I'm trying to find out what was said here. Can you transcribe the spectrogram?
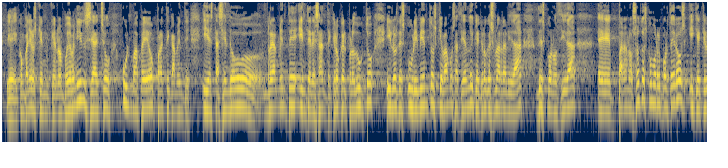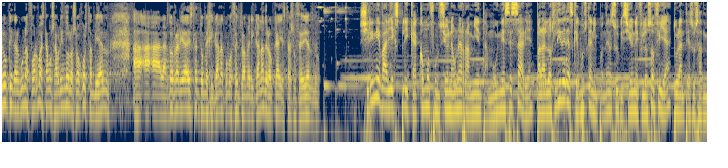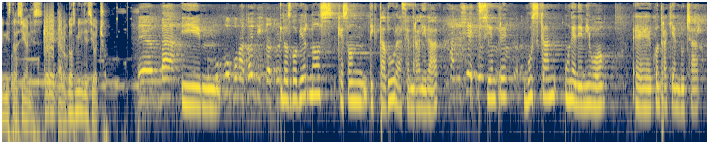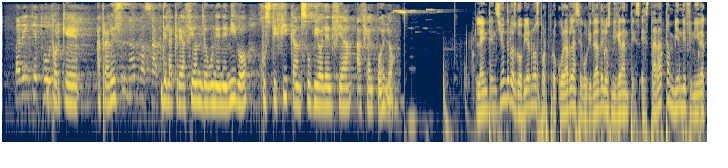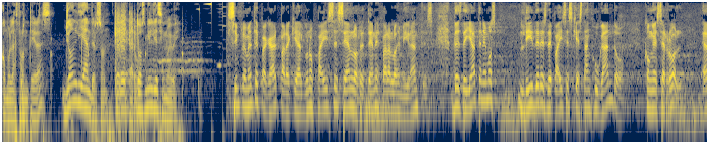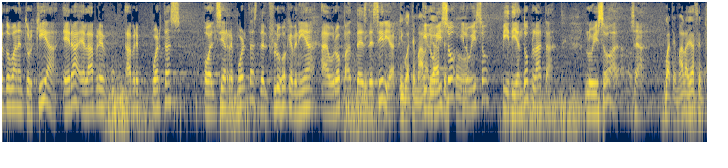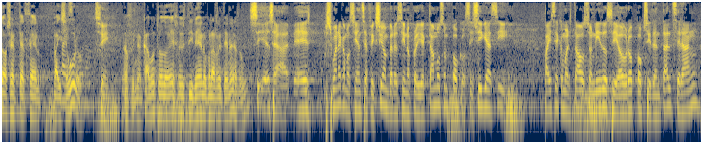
eh, compañeros que, no han podido venir, se ha hecho un mapeo prácticamente y está siendo realmente interesante. Creo que el producto y los descubrimientos que vamos haciendo y que creo que es una realidad desconocida para nosotros como reporteros y que creo que de alguna forma estamos abriendo los ojos también a, a las dos realidades, tanto mexicana como centroamericana, de lo que ahí está sucediendo. Shirin Ebadi explica cómo funciona una herramienta muy necesaria para los líderes que buscan imponer su visión y filosofía durante sus administraciones. Querétaro, 2018. Y mm, los gobiernos que son dictaduras en realidad siempre buscan un enemigo eh, contra quien luchar. Porque a través de la creación de un enemigo justifican su violencia hacia el pueblo. La intención de los gobiernos por procurar la seguridad de los migrantes estará tan bien definida como las fronteras? John Lee Anderson, Querétaro, 2019. Simplemente pagar para que algunos países sean los retenes para los inmigrantes. Desde ya tenemos líderes de países que están jugando con ese rol. Erdogan en Turquía era el abre, abre puertas o el cierre puertas del flujo que venía a Europa desde Siria. Y Guatemala. Y lo hizo, y lo hizo pidiendo plata. Lo hizo, o sea... Guatemala ya aceptó ser tercer país, seguro. Sí. Al fin y al cabo todo eso es dinero para retener, ¿no? Sí, o sea, suena como ciencia ficción, pero si nos proyectamos un poco, si sigue así, países como Estados Unidos y Europa Occidental serán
